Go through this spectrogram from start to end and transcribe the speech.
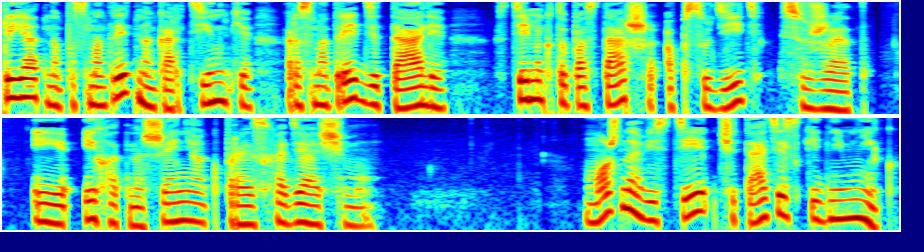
Приятно посмотреть на картинки, рассмотреть детали, с теми, кто постарше, обсудить сюжет и их отношение к происходящему. Можно вести читательский дневник,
